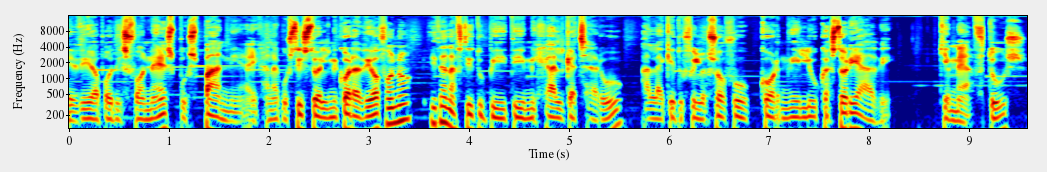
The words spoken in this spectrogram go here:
Και δύο από τις φωνές που σπάνια είχαν ακουστεί στο ελληνικό ραδιόφωνο ήταν αυτή του ποιητή Μιχάλη Κατσαρού, αλλά και του φιλοσόφου Κορνίλιου Καστοριάδη. Και με αυτούς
